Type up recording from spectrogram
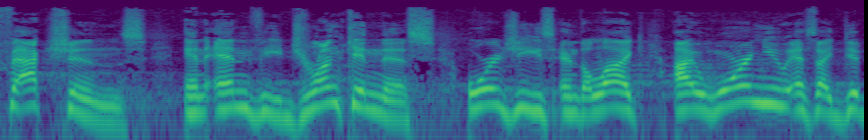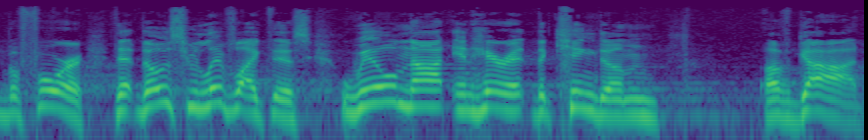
factions, and envy, drunkenness, orgies, and the like. I warn you, as I did before, that those who live like this will not inherit the kingdom of God.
